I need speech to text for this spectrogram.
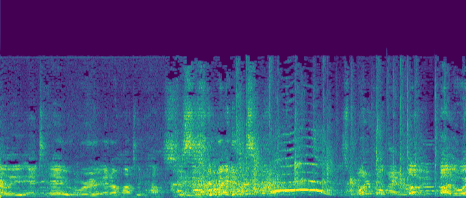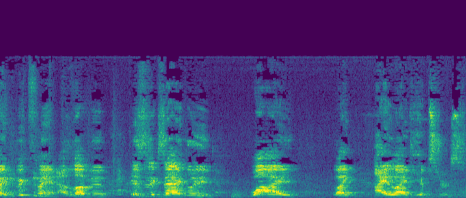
alley, and tonight we're in a haunted house. This is great. Wonderful. I love it. By the way, big fan. I love it. This is exactly why, like, I like hipsters.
